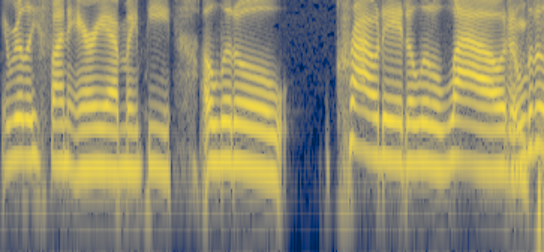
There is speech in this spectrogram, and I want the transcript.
a really fun area. It might be a little crowded, a little loud, a little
